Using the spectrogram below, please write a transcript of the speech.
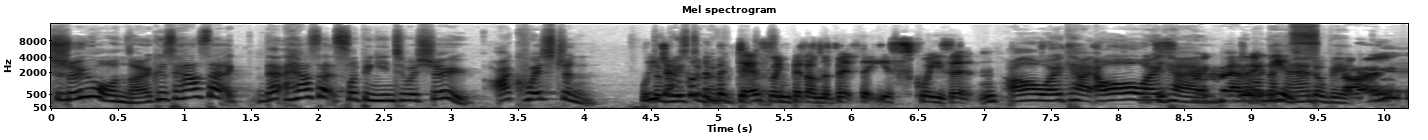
this is- shoehorn though, because how's that, that? How's that slipping into a shoe? I question. Well, you the don't put the of a bedazzle- bedazzling bit on the bit that you squeeze in. Oh, okay. Oh, just okay. break that On the handle bit. No,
